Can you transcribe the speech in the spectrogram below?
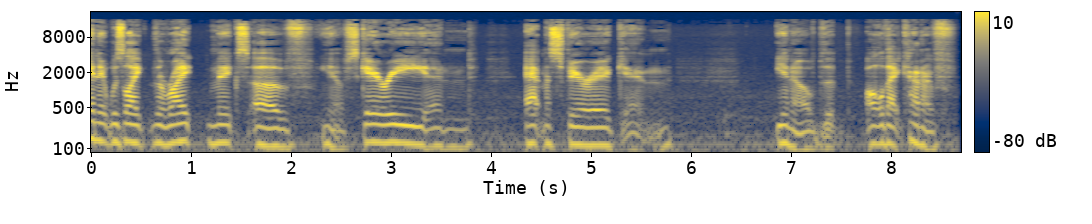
and it was like the right mix of, you know, scary and atmospheric and you know, the all that kind of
